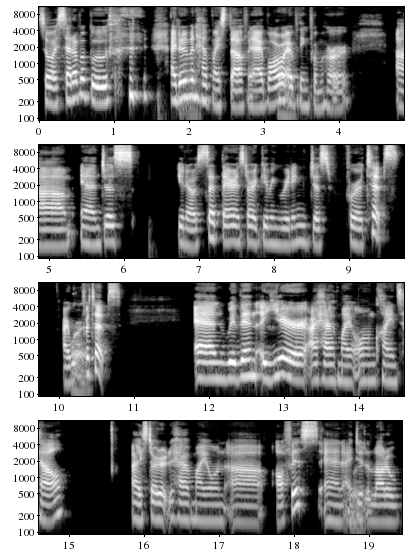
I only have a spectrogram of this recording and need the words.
So i set up a booth. I don't even have my stuff and i borrow everything from her. Um, and just you know sat there and started giving reading just for tips. I work for tips. And within a year i have my own clientele. I started to have my own uh, office and i did a lot of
